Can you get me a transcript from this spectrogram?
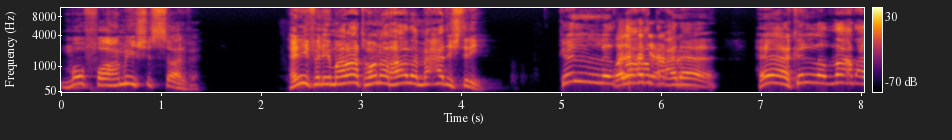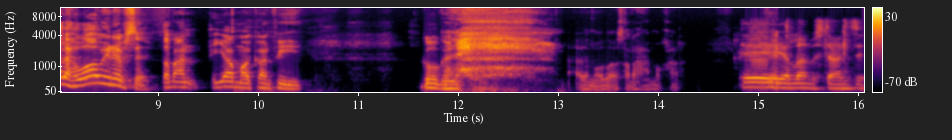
مو فاهمين شو السالفة هني في الإمارات Honor هذا ما حد يشتريه كل ولا حد الضغط يعرف على هي كل الضغط على هواوي نفسه. طبعا أيام ما كان في جوجل. هذا موضوع صراحة مقهر. إيه الله المستعان. زين.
